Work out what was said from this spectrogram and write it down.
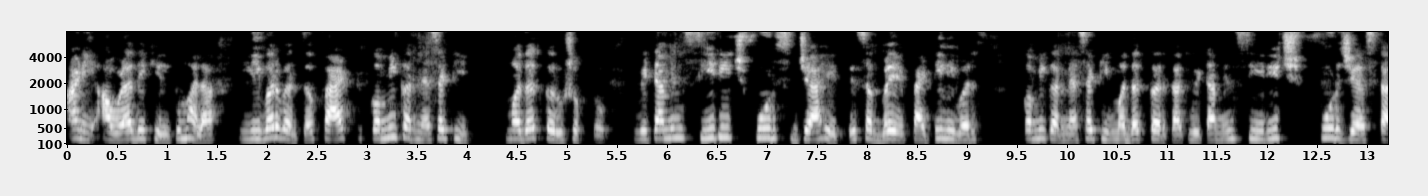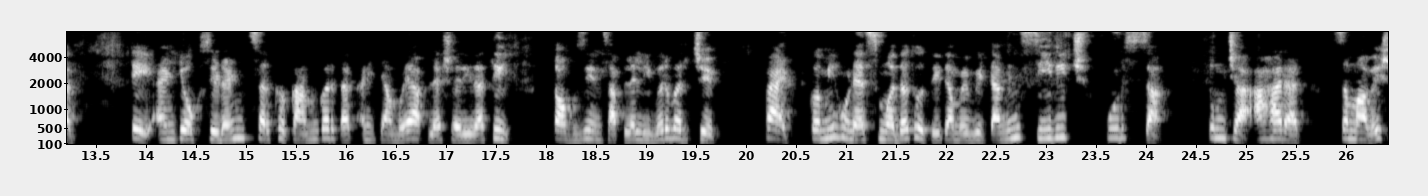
आणि आवळा देखील तुम्हाला लिव्हरवरचं फॅट कमी करण्यासाठी मदत करू शकतो. विटॅमिन सी रिच फूड्स जे आहेत ते सगळे फॅटी लिव्हर कमी करण्यासाठी मदत करतात. विटॅमिन सी रिच फूड जे असतात ते अँटीऑक्सिडंट सारखं काम करतात आणि त्यामुळे आपल्या शरीरातील टॉक्झिन्स आपल्या लिव्हरवरचे फॅट कमी होण्यास मदत होते. त्यामुळे विटॅमिन सी रिच फूड्सचा तुमच्या आहारात समावेश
